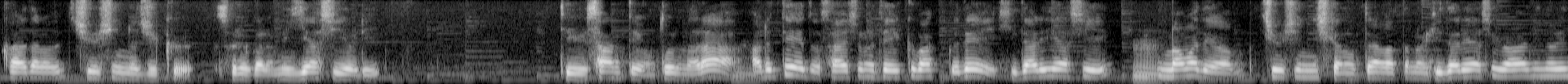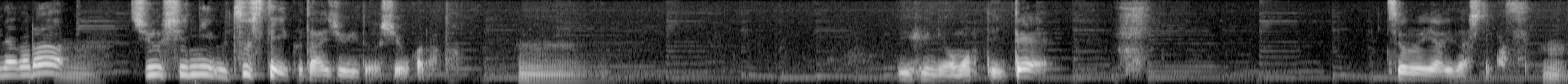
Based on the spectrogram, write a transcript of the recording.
体の中心の軸それから右足寄りっていう3点を取るなら、うん。ある程度最初のテイクバックで左足、うん。今までは中心にしか乗ってなかったのを左足側に乗りながら、中心に移していく体重移動をしようかなうん。というふうに思っていてそれをやりだしてます。うん。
